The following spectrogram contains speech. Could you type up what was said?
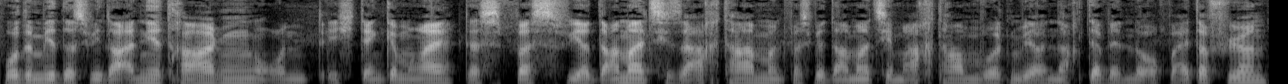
wurde mir das wieder angetragen. Und ich denke mal, das, was wir damals gesagt haben und was wir damals gemacht haben, wollten wir nach der Wende auch weiterführen.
